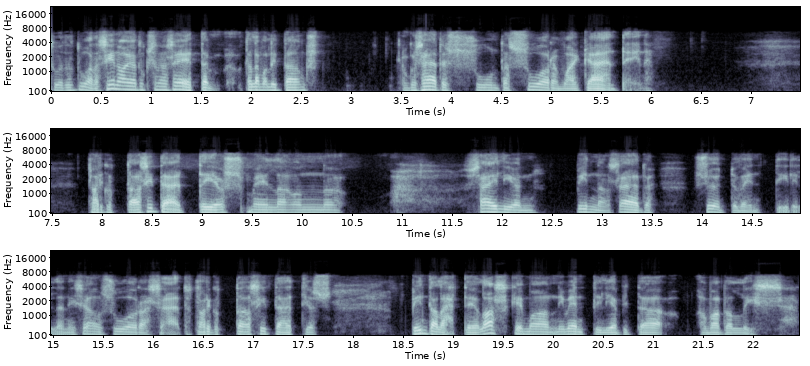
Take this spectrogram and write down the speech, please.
tuota, tuota. Siinä on ajatuksena se, että tällä valitaan, onko, onko säätössuunta suora vai käänteinen. Tarkoittaa sitä, että jos meillä on säiliön pinnan säätö syöttöventtiilillä, niin se on suora säätö. Tarkoittaa sitä, että jos pinta lähtee laskemaan, niin venttiiliä pitää avata lisää.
